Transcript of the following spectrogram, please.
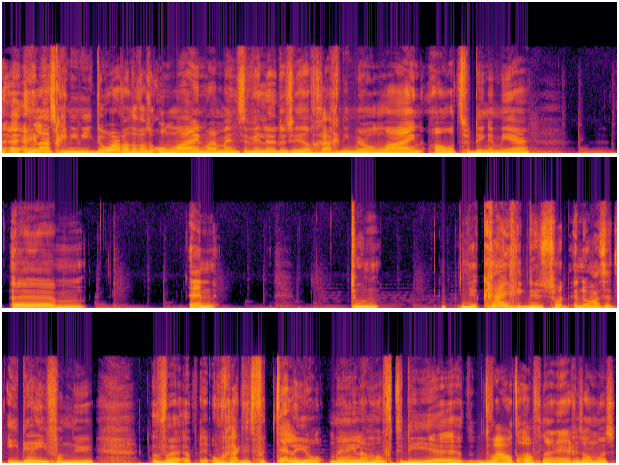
eh, helaas ging die niet door, want het was online. Maar mensen willen dus heel graag niet meer online. Al dat soort dingen meer. Ehm, En toen, nu krijg ik dus soort, en dat was het idee van nu. hoe ga ik dit vertellen, joh? Mijn hele hoofd die eh, dwaalt af naar ergens anders.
